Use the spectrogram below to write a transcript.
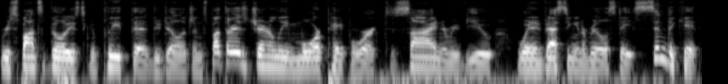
responsibilities to complete the due diligence. But there is generally more paperwork to sign and review when investing in a real estate syndicate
